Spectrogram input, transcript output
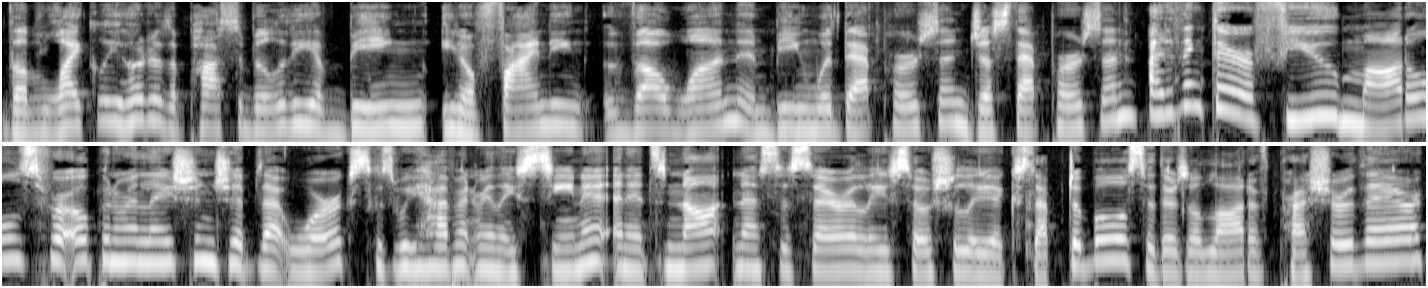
the likelihood or the possibility of being you know finding the one and being with that person, just that person? I think there are a few models for open relationship that works because we haven't really seen it and it's not necessarily socially acceptable so there's a lot of pressure there.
